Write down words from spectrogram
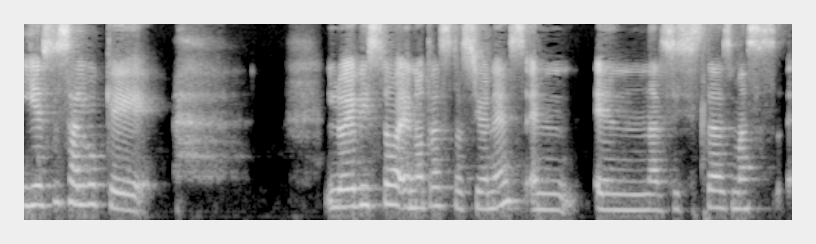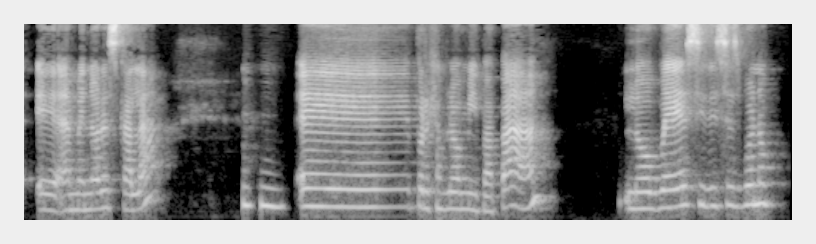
y eso es algo que lo he visto en otras situaciones, en, narcisistas más eh, a menor escala. Eh, por ejemplo, mi papá, lo ves y dices, bueno,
